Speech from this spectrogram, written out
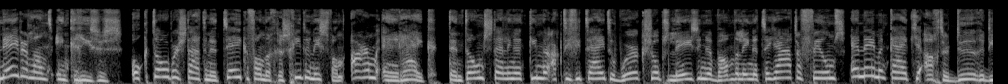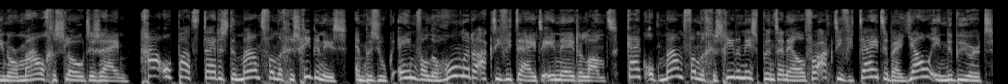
Nederland in crisis. Oktober staat in het teken van de geschiedenis van arm en rijk. Tentoonstellingen, kinderactiviteiten, workshops, lezingen, wandelingen, theaterfilms... en neem een kijkje achter deuren die normaal gesloten zijn. Ga op pad tijdens de Maand van de Geschiedenis... en bezoek een van de honderden activiteiten in Nederland. Kijk op maandvandegeschiedenis.nl voor activiteiten bij jou in de buurt.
